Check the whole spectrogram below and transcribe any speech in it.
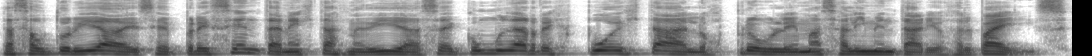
Las autoridades presentan estas medidas como la respuesta a los problemas alimentarios del país,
